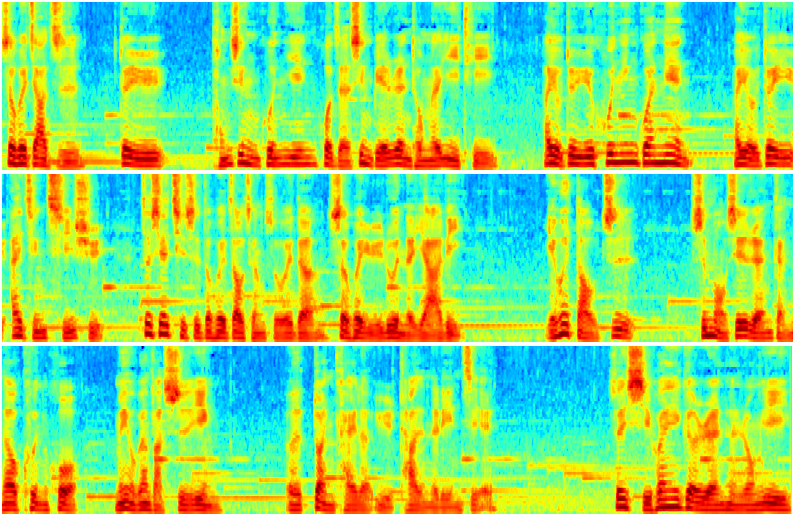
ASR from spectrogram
社会价值对于同性婚姻或者性别认同的议题，还有对于婚姻观念，还有对于爱情期许，这些其实都会造成所谓的社会舆论的压力，也会导致使某些人感到困惑，没有办法适应，而断开了与他人的连结。所以，喜欢一个人很容易，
